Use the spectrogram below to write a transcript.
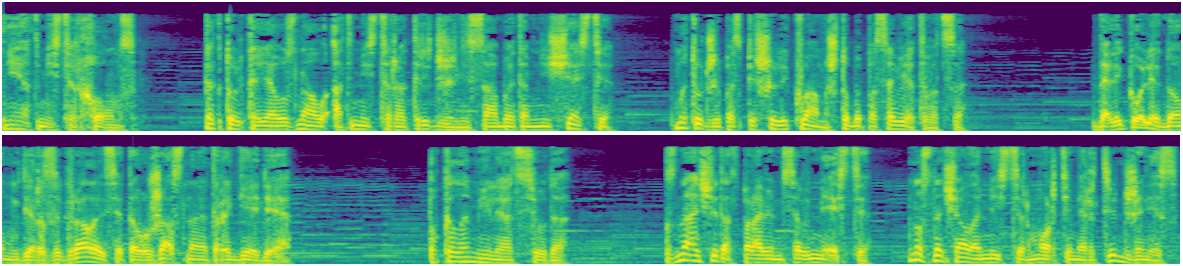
«Нет, мистер Холмс, как только я узнал от мистера Триджениса об этом несчастье, мы тут же поспешили к вам, чтобы посоветоваться. Далеко ли дом, где разыгралась эта ужасная трагедия? Около мили отсюда. Значит, отправимся вместе. Но сначала, мистер Мортимер Тридженис,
